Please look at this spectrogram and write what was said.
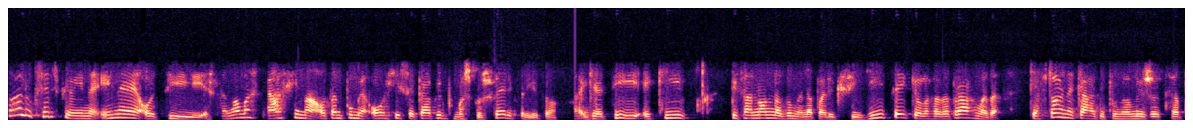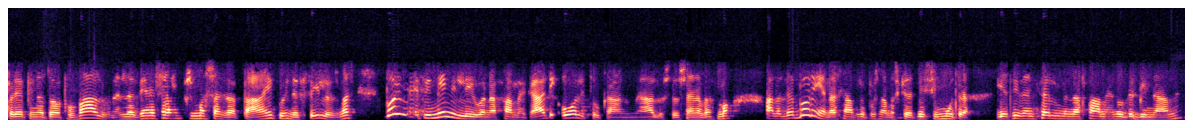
Το άλλο ξέρεις ποιο είναι; Είναι ότι αισθανόμαστε άσχημα όταν πούμε όχι σε κάποιον που μας προσφέρει φαγητό. Γιατί εκεί πιθανόν να δούμε να παρεξηγείται και όλα αυτά τα πράγματα. Και αυτό είναι κάτι που νομίζω ότι θα πρέπει να το αποβάλουμε. Δηλαδή, ένας άνθρωπος που μας αγαπάει, που είναι φίλος μας, μπορεί να επιμείνει λίγο να φάμε κάτι. Όλοι το κάνουμε άλλωστε σε έναν βαθμό. Αλλά δεν μπορεί ένας άνθρωπος να μας κρατήσει μούτρα γιατί δεν θέλουμε να φάμε ενώ δεν πεινάμε.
